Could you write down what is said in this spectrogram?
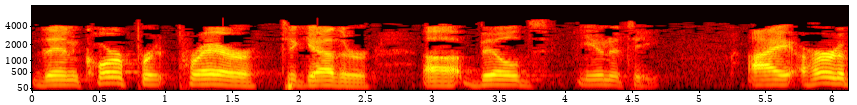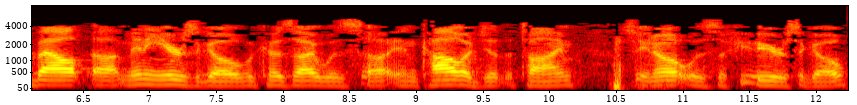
then corporate prayer together uh, builds unity. I heard about uh, many years ago because I was uh, in college at the time, so you know it was a few years ago.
